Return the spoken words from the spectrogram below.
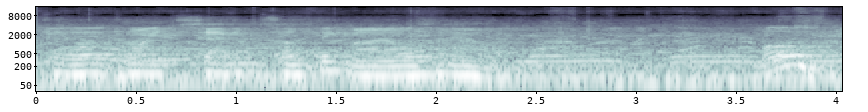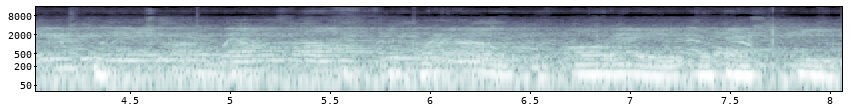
4.7 something miles an hour. Most airplanes are well off the ground already at that speed.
